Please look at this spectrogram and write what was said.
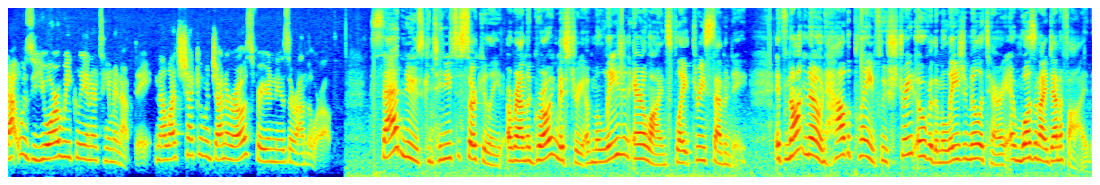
That was your weekly entertainment update. Now let's check in with Jenna Rose for your news around the world. Sad news continues to circulate around the growing mystery of Malaysian Airlines Flight 370. It's not known how the plane flew straight over the Malaysian military and wasn't identified.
